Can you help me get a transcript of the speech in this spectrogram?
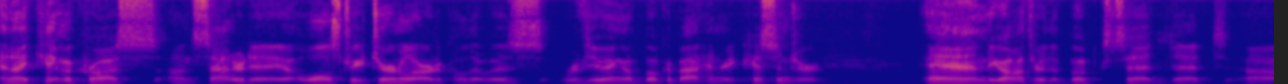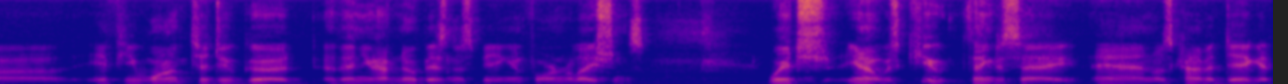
and I came across on Saturday a Wall Street Journal article that was reviewing a book about Henry Kissinger. And the author of the book said that uh, if you want to do good, then you have no business being in foreign relations, which, you know, was a cute thing to say and was kind of a dig at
